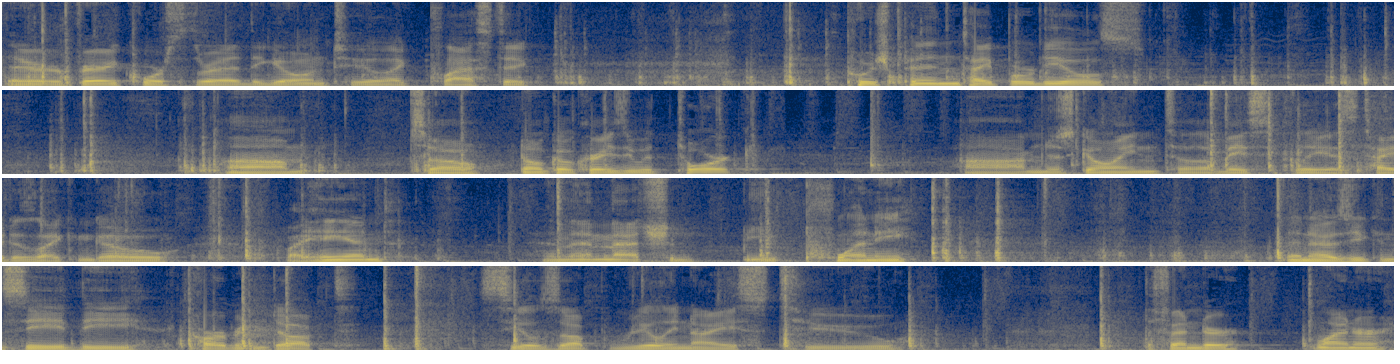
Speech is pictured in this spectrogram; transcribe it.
they're very coarse thread. They go into like plastic push pin type ordeals. Um, so don't go crazy with torque. Uh, I'm just going to basically as tight as I can go by hand. And then that should be plenty. And as you can see, the carbon duct seals up really nice to the fender liner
